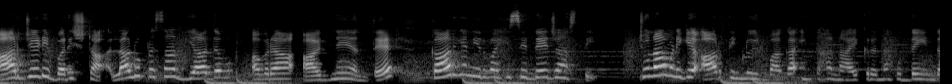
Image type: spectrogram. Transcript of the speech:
ಆರ್ಜೆಡಿ ವರಿಷ್ಠ ಲಾಲು ಪ್ರಸಾದ್ ಯಾದವ್ ಅವರ ಆಜ್ಞೆಯಂತೆ ಕಾರ್ಯನಿರ್ವಹಿಸಿದ್ದೇ ಜಾಸ್ತಿ. ಚುನಾವಣೆಗೆ ಆರು ತಿಂಗಳು ಇರುವಾಗ ಇಂತಹ ನಾಯಕರನ್ನ ಹುದ್ದೆಯಿಂದ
